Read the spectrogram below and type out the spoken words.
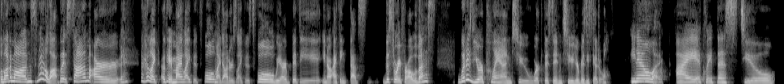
a lot of moms, not a lot, but some are like, okay, my life is full, my daughter's life is full, we are busy. You know, I think that's the story for all of us. What is your plan to work this into your busy schedule? You know, I equate this to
